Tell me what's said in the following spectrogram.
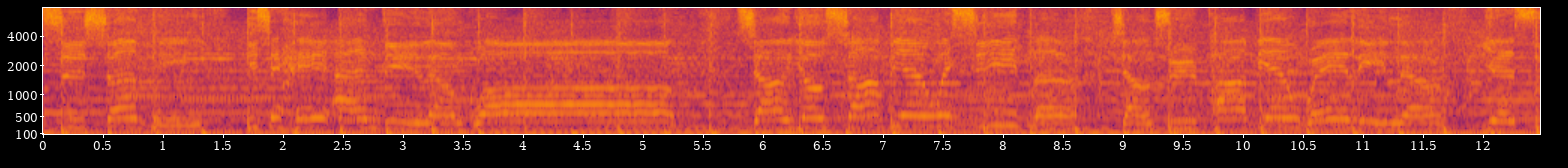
是生命，一切黑暗的亮光，将忧伤变为喜乐，将惧怕变为力量。耶稣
